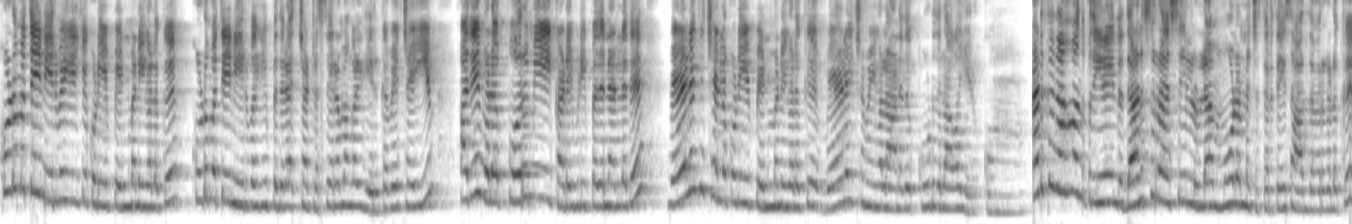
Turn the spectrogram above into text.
குடும்பத்தை நிர்வகிக்கக்கூடிய பெண்மணிகளுக்கு குடும்பத்தை நிர்வகிப்பதில் சற்று சிரமங்கள் இருக்கவே செய்யும். அதே போல பொறுமையை கடைபிடிப்பது நல்லது. வேலைக்கு செல்லக்கூடிய பெண்மணிகளுக்கு வேலை சுமைகளானது கூடுதலாக இருக்கும். அடுத்ததாக வந்து பார்த்தீங்கன்னா இந்த தனுசு ராசியில் உள்ள மூலம் நட்சத்திரத்தை சார்ந்தவர்களுக்கு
